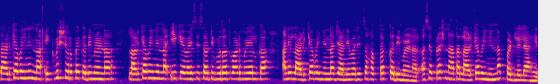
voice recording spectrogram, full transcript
लाडक्या बहिणींना एकवीसशे रुपये कधी मिळणार? लाडक्या बहिणींना ई के वाय सीसाठी मुदतवाढ मिळेल का? आणि लाडक्या बहिणींना जानेवारीचा हप्ता कधी मिळणार? असे प्रश्न आता लाडक्या बहिणींना पडलेले आहेत.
